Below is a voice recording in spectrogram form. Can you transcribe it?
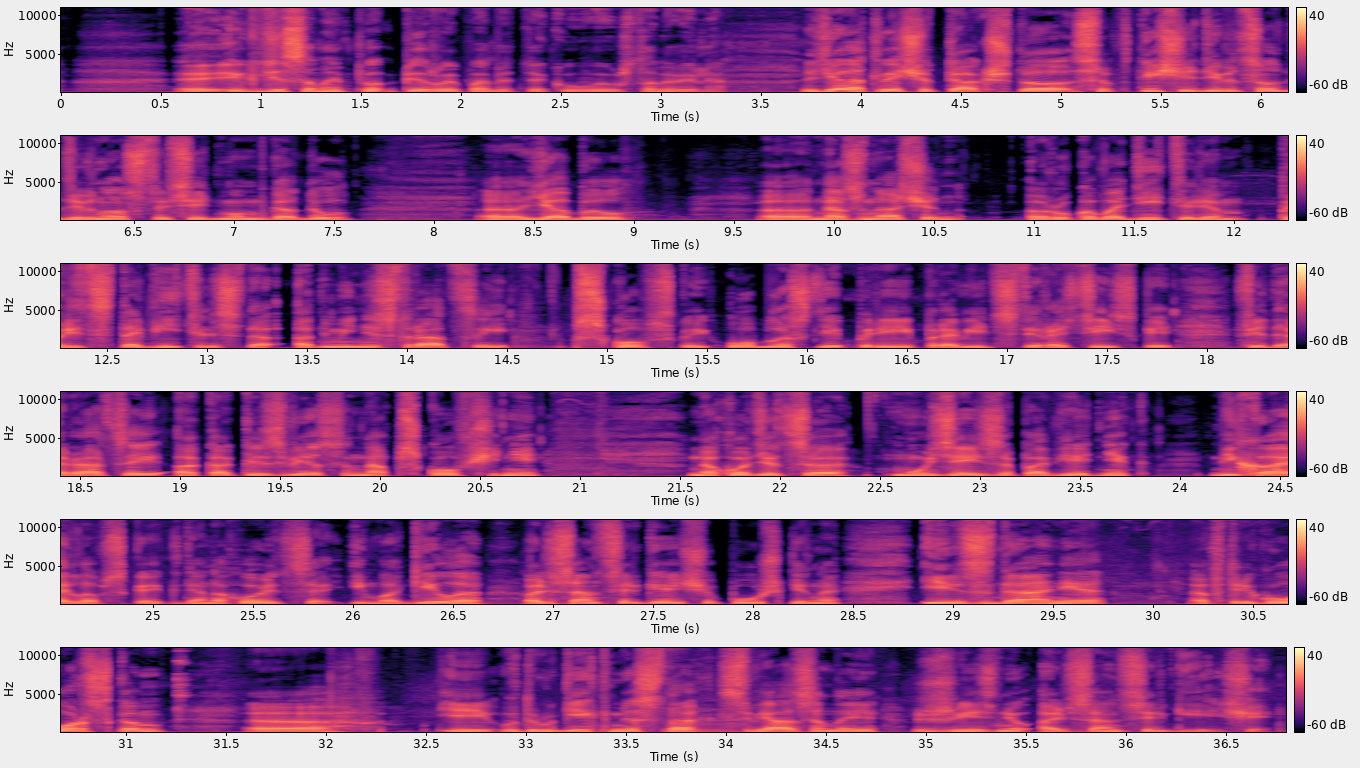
Э, И где самый первый памятник вы установили? Я отвечу так, что в 1997 году э, я был э, назначен руководителем представительства администрации Псковской области при правительстве Российской Федерации, а, как известно, на Псковщине находится музей-заповедник Михайловская, где находится и могила Александра Сергеевича Пушкина, и здание в Тригорском, э, и в других местах, связанные с жизнью Александра Сергеевича.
